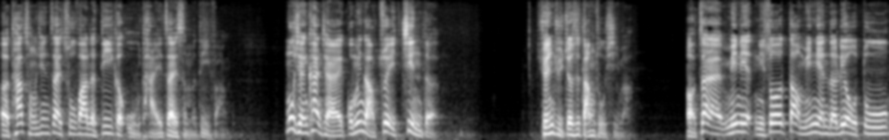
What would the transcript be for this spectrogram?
呃，他重新再出发的第一个舞台在什么地方？目前看起来，国民党最近的选举就是党主席嘛。哦，再来明年，你说到明年的六都。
